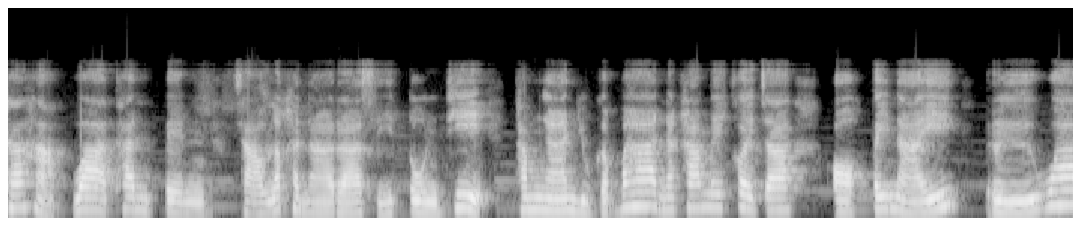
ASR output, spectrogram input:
ถ้าหากว่าท่านเป็นชาวลัคนาราศีตุลที่ทำงานอยู่กับบ้านนะคะ ไม่ค่อยจะออกไปไหน หรือว่า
